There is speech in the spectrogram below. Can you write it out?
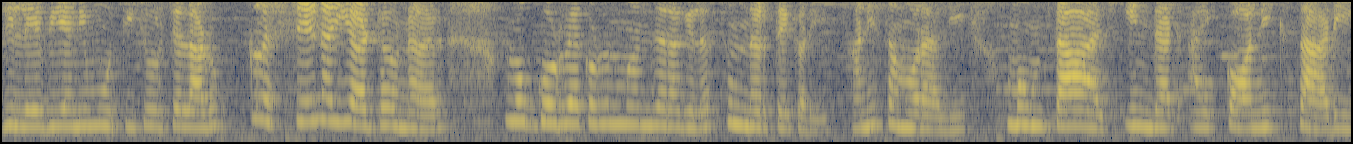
जिलेबी आणि मोतीचूरचे लाडू कसे नाही आठवणार? मग गोडव्याकडून मन जरा गेलं सुंदरतेकडे. आणि समोर आली Mumtaz in that iconic sari.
